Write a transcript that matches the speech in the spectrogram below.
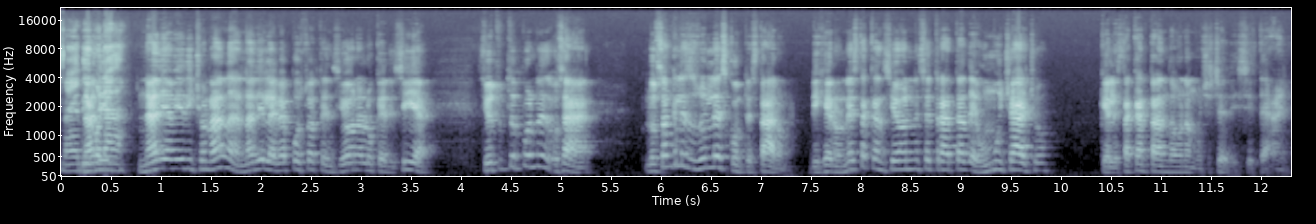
Nadie dijo nadie, nada. nadie había dicho nada, nadie le había puesto atención a lo que decía. Si tú te pones, o sea, Los Ángeles Azules contestaron, dijeron, esta canción se trata de un muchacho que le está cantando a una muchacha de 17 años,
